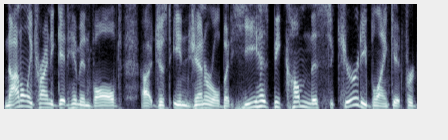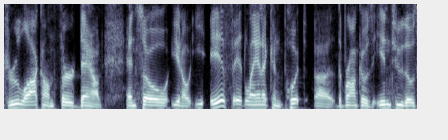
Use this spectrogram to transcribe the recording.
not only trying to get him involved uh, just in general, but he has become this security blanket for Drew Lock on third down. And so you know if Atlanta can put uh, the Broncos into those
